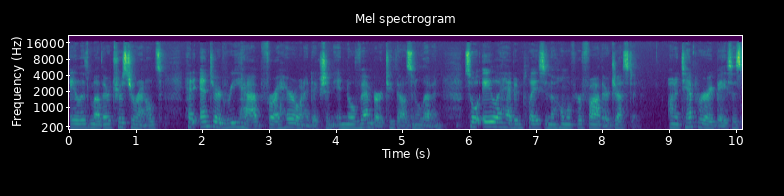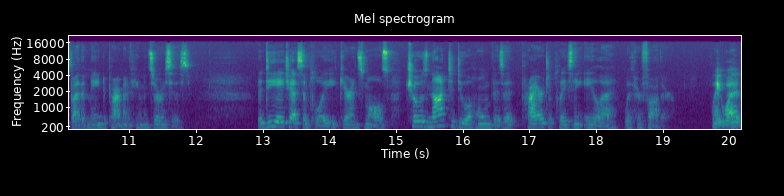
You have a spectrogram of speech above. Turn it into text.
Ayla's mother, Trista Reynolds, had entered rehab for a heroin addiction in November 2011, so Ayla had been placed in the home of her father, Justin, on a temporary basis by the Maine Department of Human Services. The DHS employee, Karen Smalls, chose not to do a home visit prior to placing Ayla with her father. Wait, what?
